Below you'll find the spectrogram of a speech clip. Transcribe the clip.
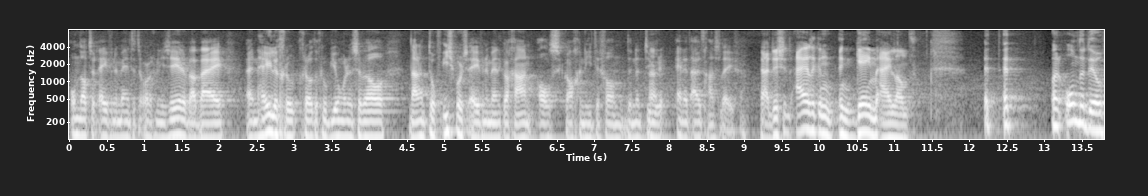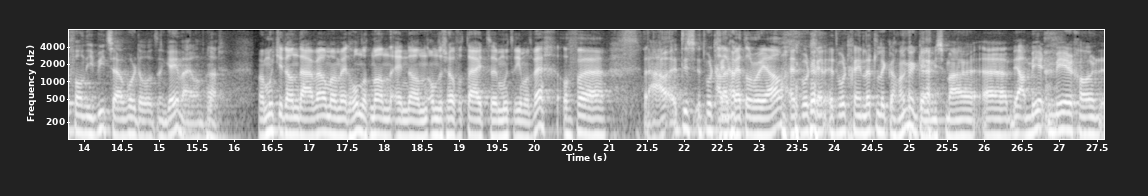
om dat soort evenementen te organiseren, waarbij een hele groep, grote groep jongeren zowel naar een tof e-sports evenement kan gaan als kan genieten van de natuur en het uitgaansleven. Ja, dus eigenlijk een, een game-eiland. Het, het, een onderdeel van Ibiza wordt dat het een game-eiland wordt. Ja. Maar moet je dan daar wel maar met 100 man en dan om de zoveel tijd uh, moet er iemand weg? Of, uh, nou, het, is, het wordt geen Battle Royale. Het wordt geen, het wordt geen letterlijke Hunger Games, maar uh, ja, meer, meer gewoon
